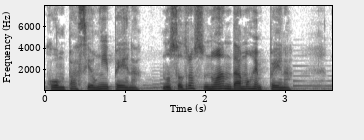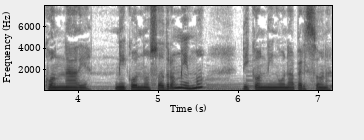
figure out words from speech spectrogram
compasión y pena. Nosotros no andamos en pena con nadie, ni con nosotros mismos, ni con ninguna persona.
